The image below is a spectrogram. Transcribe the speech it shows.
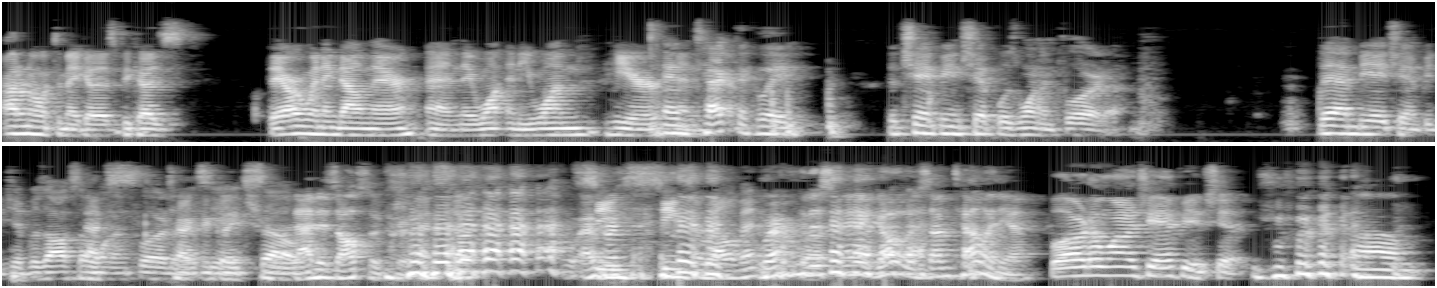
I don't know what to make of this because they are winning down there and they won and he won here. And technically, the championship was won in Florida. The NBA championship was also won in That's Florida this technically year. true. So That is also true. seems, Wherever- seems irrelevant. Wherever this man goes, I'm telling you. Florida won a championship. Um,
